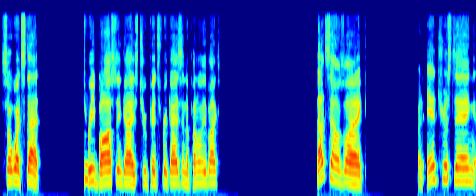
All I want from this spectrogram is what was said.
So, what's that? Three Boston guys, two Pittsburgh guys in the penalty box? That sounds like an interesting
